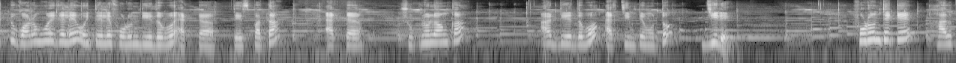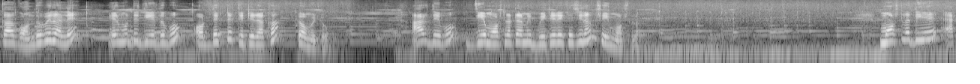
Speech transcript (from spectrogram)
একটু গরম হয়ে গেলে ওই তেলে ফোড়ন দিয়ে দেবো একটা তেজপাতা, একটা শুকনো লঙ্কা আর দিয়ে দেবো এক চিমটে মতো জিরে। ফোড়ন থেকে হালকা গন্ধ বেরালে এর মধ্যে দিয়ে দেবো অর্ধেকটা কেটে রাখা টমেটো। আর দেব যে মশলাটা আমি বেটে রেখেছিলাম সেই মশলা। মশলা দিয়ে এক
